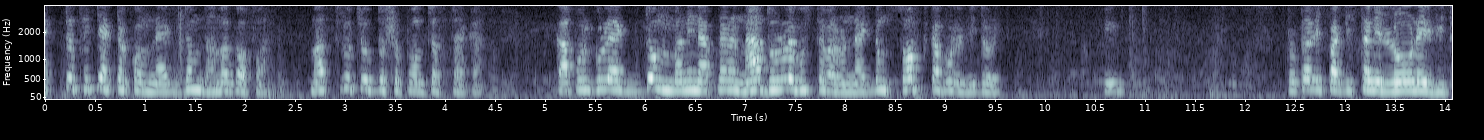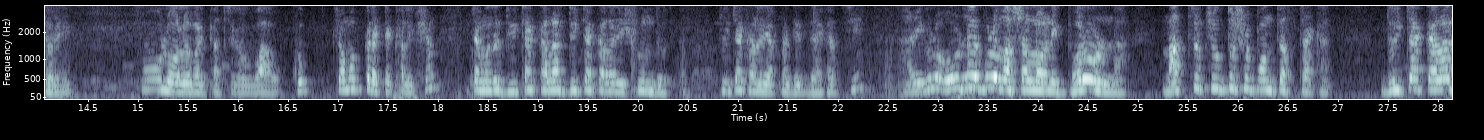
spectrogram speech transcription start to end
একটা থেকে একটা কম না, একদম ধামাকা অফার মাত্র চোদ্দোশো পঞ্চাশ টাকা। কাপড়গুলো একদম মানে আপনারা না ধরলে বুঝতে পারবেন না, একদম সফট কাপড়ের ভিতরে। এই টোটালি পাকিস্তানি লোনের ভিতরে ফুল অল ওভার কাজ ওয়াও খুব চমৎকার একটা কালেকশন এটার মধ্যে দুইটা কালার দুইটা কালারই সুন্দর। দুইটা কালারই আপনাকে দেখাচ্ছি। আর এগুলো ওড়নাগুলো মাসাল্লাহ অনেক বড় ওড়না, মাত্র চোদ্দোশো পঞ্চাশ টাকা। দুইটা কালার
